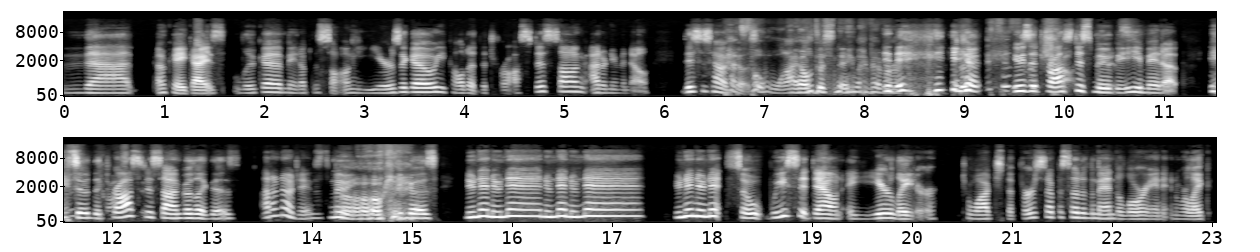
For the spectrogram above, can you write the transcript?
That okay, guys. Luca made up the song years ago. He called it the Trostis song. I don't even know. This is how it the goes. The wildest name I've ever. It, heard. yeah, This is it was a Trostis movie he made up. So the Trostis? Trostis song goes like this. I don't know, James. It's a movie. Oh, okay. It goes, Nuna nuna nuna nuna nuna nuna. So we sit down a year later to watch the first episode of The Mandalorian, and we're like,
